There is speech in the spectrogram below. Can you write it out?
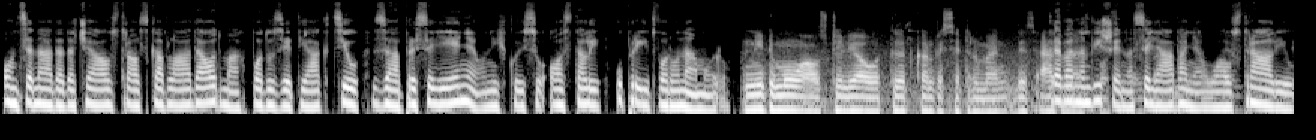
On se nada da će australska vlada odmah poduzeti akciju za preseljenje onih koji su ostali u pritvoru na moru. Treba nam više naseljavanja u Australiju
